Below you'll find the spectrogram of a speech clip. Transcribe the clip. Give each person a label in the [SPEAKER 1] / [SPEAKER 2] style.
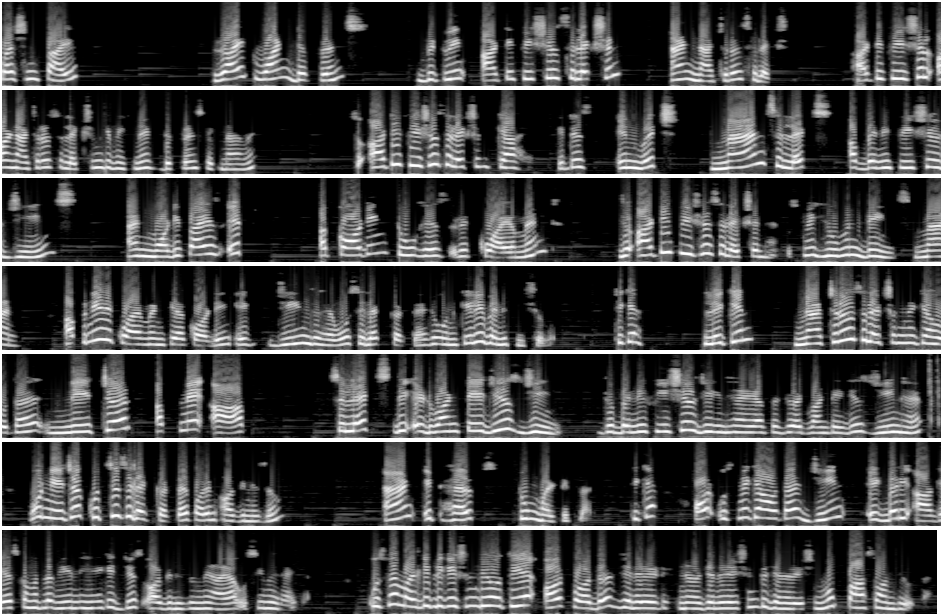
[SPEAKER 1] Question five right one difference between artificial selection and natural selection artificial और natural selection के बीच में एक डिफरेंस लिखना है हमें। सो आर्टिफिशियल सिलेक्शन क्या है? It is in which man selects a beneficial genes and modifies it according to his requirement जो आर्टिफिशियल सिलेक्शन है, उसमें ह्यूमन बींग्स मैन अपनी रिक्वायरमेंट के अकॉर्डिंग एक जीन जो है वो सिलेक्ट करते हैं जो उनके लिए बेनिफिशियल हो। ठीक है? लेकिन नेचुरल सिलेक्शन में क्या होता है? नेचर अपने आप सिलेक्ट्स द एडवांटेजियस जीन जो बेनिफिशियल जीन है या फिर जो एडवांटेजियस जीन है, वो नेचर खुद से सिलेक्ट करता है for an organism and it helps to multiply ठीक है? और उसमें क्या होता है? जीन एक बार ही आ गया, इसका मतलब ये नहीं है कि जिस ऑर्गेनिज्म में आया, उसी में रहेगा उसमें मल्टीप्लीकेशन भी होती है और फर्दर जनरेशन टू जनरेशन वो पास ऑन भी होता है।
